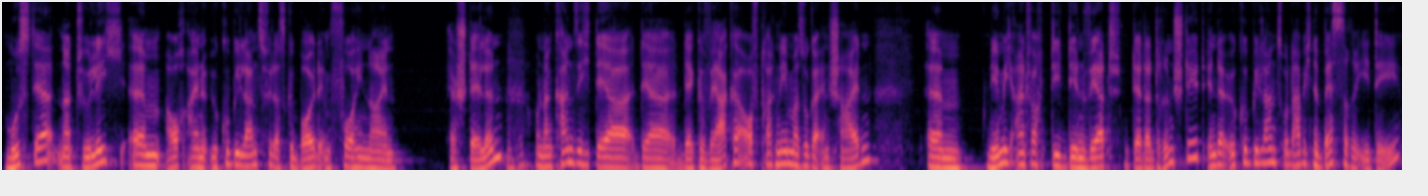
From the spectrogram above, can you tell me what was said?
muss der natürlich ähm, auch eine Ökobilanz für das Gebäude im Vorhinein erstellen. Mhm. Und dann kann sich der, der, der Gewerkeauftragnehmer sogar entscheiden, ähm, nehme ich einfach die, den Wert, der da drin steht, in der Ökobilanz oder habe ich eine bessere Idee?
